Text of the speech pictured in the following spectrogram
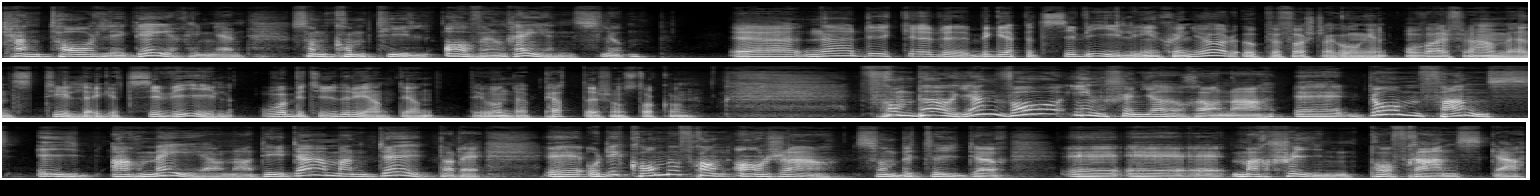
kantallegeringen som kom till av en ren slump. Eh, när dyker begreppet civilingenjör upp för första gången och varför används tillägget civil? Och vad betyder det egentligen? Det undrar Petter från Stockholm. Från början var ingenjörerna, eh, de fanns i arméerna. Det är där man döper det. Eh, och det kommer från engin som betyder eh, eh, maskin på franska.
